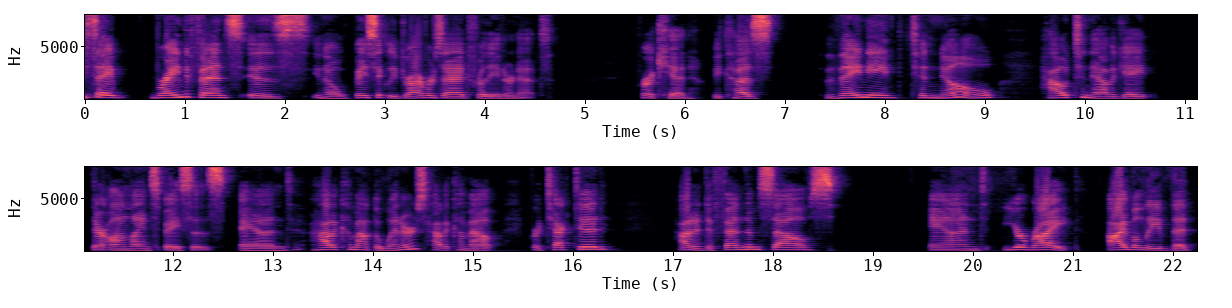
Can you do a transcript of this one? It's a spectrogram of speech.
say brain defense is, you know, basically driver's ed for the internet for a kid because they need to know how to navigate their online spaces and how to come out the winners, how to come out protected, how to defend themselves. And you're right. I believe that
